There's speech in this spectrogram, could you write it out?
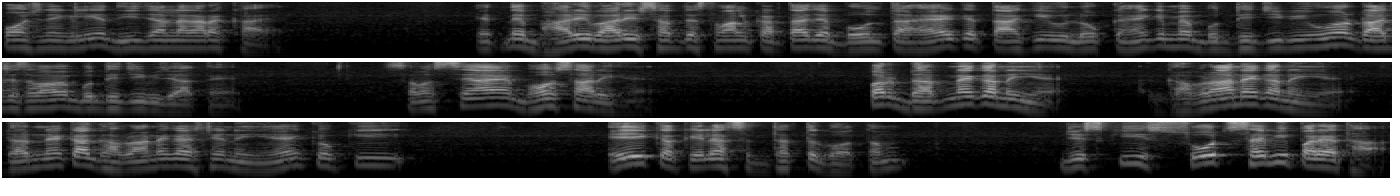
पहुँचने के लिए दी जान लगा रखा है। इतने भारी भारी शब्द इस्तेमाल करता है, जब बोलता है कि ताकि वो लोग कहें कि मैं बुद्धिजीवी हूँ और राज्यसभा में बुद्धिजीवी जाते हैं। समस्याएँ बहुत सारी हैं, पर डरने का नहीं है, घबराने का नहीं है। डरने का, घबराने का इसलिए नहीं है क्योंकि एक अकेला सिद्धार्थ गौतम, जिसकी सोच से भी परे था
